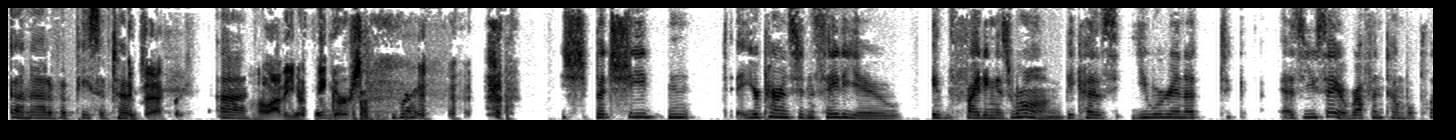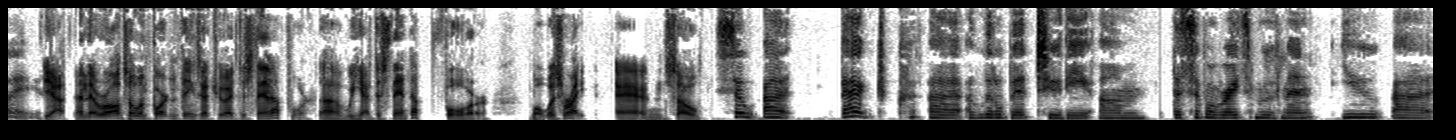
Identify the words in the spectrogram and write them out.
gun out of a piece of toast. Exactly. Uh, A lot of your fingers. right. But she, your parents didn't say to you, fighting is wrong because you were in a, as you say, a rough and tumble place. Yeah, and there were also important things that you had to stand up for. Uh, we had to stand up for what was right, and so So, uh, back uh, a little bit to the um, the civil rights movement. You uh,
